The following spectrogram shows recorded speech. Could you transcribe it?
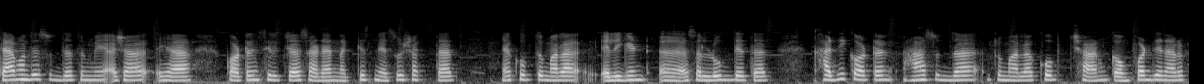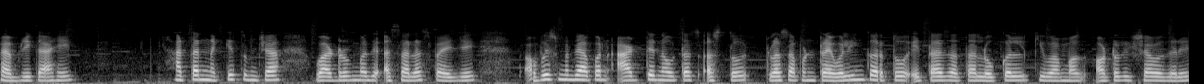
त्यामध्ये सुद्धा तुम्ही अशा ह्या कॉटन सिल्कच्या साड्या नक्कीच नेसू शकतात. ह्या खूप तुम्हाला एलिगंट असं लुक देतात. खादी कॉटन हा सुद्धा तुम्हाला खूप छान कम्फर्ट देणारं फॅब्रिक आहे. हा तर नक्कीच तुमच्या वॉर्डरूममध्ये असायलाच पाहिजे. ऑफिसमध्ये आपण आठ ते नऊ तास असतो प्लस आपण ट्रॅव्हलिंग करतो येता जाता लोकल किंवा मग ऑटो रिक्षा वगैरे.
